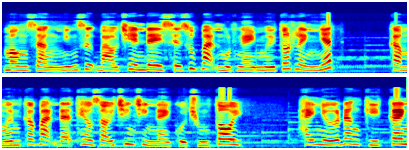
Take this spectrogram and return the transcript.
Mong rằng những dự báo trên đây sẽ giúp bạn một ngày mới tốt lành nhất. Cảm ơn các bạn đã theo dõi chương trình này của chúng tôi. Hãy nhớ đăng ký kênh,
